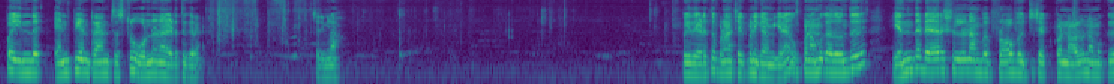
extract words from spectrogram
இப்போ இந்த என்பிஎன் டிரான்சிஸ்டர் ஒன்று நான் எடுத்துக்கிறேன். சரிங்களா? இப்போ இதை எடுத்து இப்போ நான் செக் பண்ணி காமிக்கிறேன். இப்போ நமக்கு அது வந்து எந்த டைரக்ஷனில் நம்ம ப்ராப் வச்சு செக் பண்ணாலும் நமக்கு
